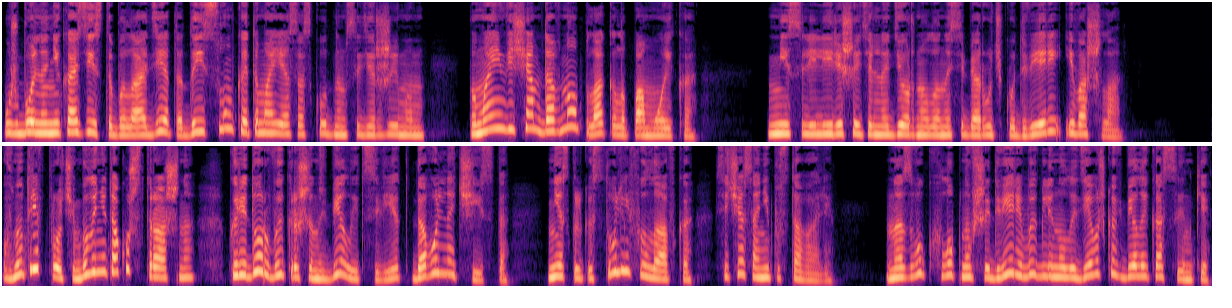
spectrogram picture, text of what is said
уж больно неказисто была одета, да и сумка эта моя со скудным содержимым. По моим вещам давно плакала помойка. Мисс Лили решительно дернула на себя ручку двери и вошла. Внутри, впрочем, было не так уж страшно. Коридор выкрашен в белый цвет, довольно чисто. Несколько стульев и лавка, сейчас они пустовали. На звук хлопнувшей двери выглянула девушка в белой косынке.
